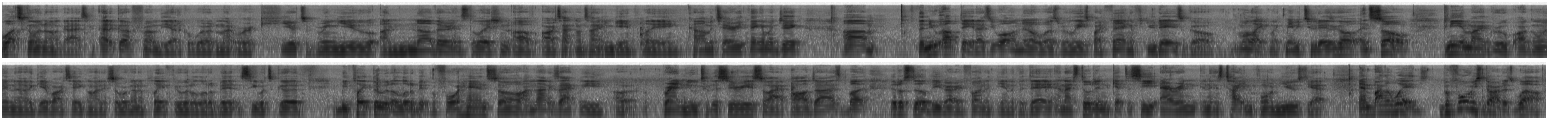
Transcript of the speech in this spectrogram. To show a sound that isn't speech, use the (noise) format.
What's going on guys? Etika from the Etika World Network here to bring you another installation of our Attack on Titan gameplay commentary thingamajig. Um, the new update, as you all know, was released by Feng a few days ago, more like like maybe two days ago, and so me and my group are going to give our take on it. So we're going to play through it a little bit and see what's good. We played through it a little bit beforehand, so I'm not exactly uh, brand new to the series, so I apologize, but it'll still be very fun at the end of the day. And I still didn't get to see Eren in his Titan form used yet. And by the way, before we start as well,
